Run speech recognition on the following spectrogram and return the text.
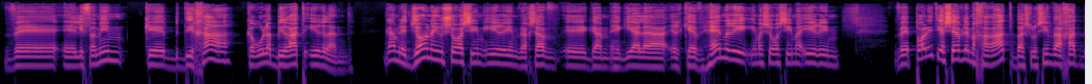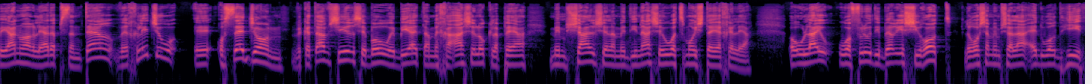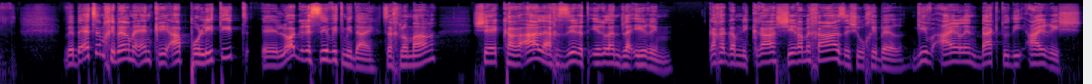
ולפעמים כבדיחה קראו לה בירת אירלנד. גם לג'ון היו שורשים אירים, ועכשיו אה, גם הגיע להרכב הנרי עם השורשים האירים. ופול התיישב למחרת, ב-31 בינואר ליד הפסנתר, והחליט שהוא אה, עושה ג'ון, וכתב שיר שבו הוא הביע את המחאה שלו כלפי הממשל של המדינה שהוא עצמו השתייך אליה. או אולי הוא אפילו דיבר ישירות לראש הממשלה אדוארד הית. ובעצם חיבר מעין קריאה פוליטית, אה, לא אגרסיבית מדי, צריך לומר, שקראה להחזיר את אירלנד לאירים. ככה גם נקרא שיר המחאה הזה שהוא חיבר, Give Ireland Back to the Irish.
